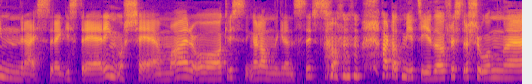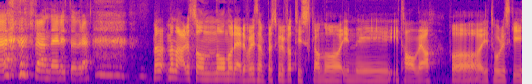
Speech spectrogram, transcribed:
innreiseregistrering og skjemaer og kryssing av landegrenser som har tatt mye tid og frustrasjon eh, fra en del utøvere. Men, men er det sånn nå når dere f.eks. skulle fra Tyskland og inn i Italia på, i Tour de Ski.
